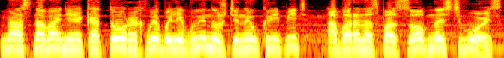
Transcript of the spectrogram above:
на основании которых вы были вынуждены укрепить обороноспособность войск,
